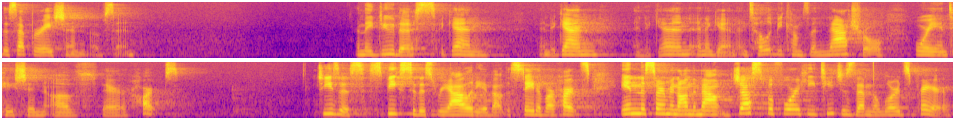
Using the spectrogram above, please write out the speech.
the separation of sin. And they do this again and again and again and again until it becomes the natural orientation of their hearts. Jesus speaks to this reality about the state of our hearts in the Sermon on the Mount just before he teaches them the Lord's Prayer.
